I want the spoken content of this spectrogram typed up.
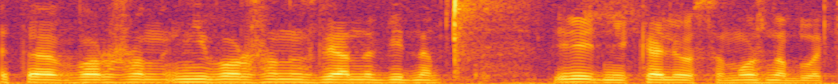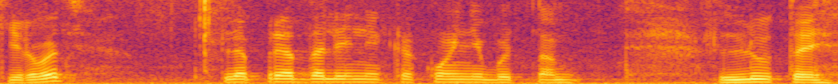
Это вооружен, невооруженным взглядом видно. Передние колеса можно блокировать для преодоления какой-нибудь там лютой,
